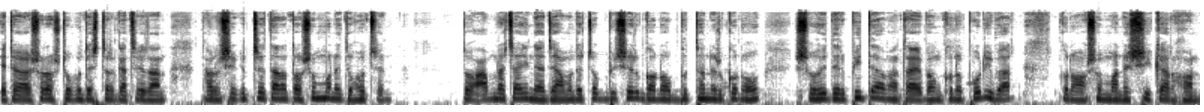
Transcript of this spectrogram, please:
এটা স্বরাষ্ট্র উপদেষ্টার কাছে যান। কারণ সেক্ষেত্রে তারা তো অসম্মানিত হচ্ছেন। তো আমরা চাই না যে আমাদের চব্বিশের গণ অভ্যুত্থানের কোনো শহীদের পিতা মাতা এবং কোনো পরিবার কোনো অসম্মানের শিকার হন।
